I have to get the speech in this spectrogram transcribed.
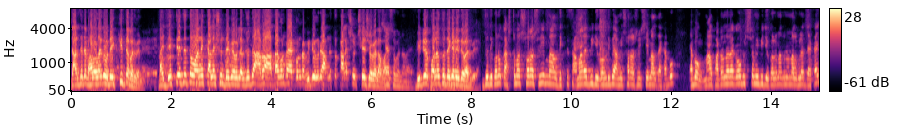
যার যেটা ভালো লাগে ওটাই কিনতে পারবেন। ভাই দেখতে দেখতে তো অনেক কালেকশন দেখে পেলাম যদি আরও আধা ঘণ্টা এক ঘণ্টা ভিডিও করে আপনি তো কালেকশন শেষ হবে না ভাই। শেষ হবে না ভাই। ভিডিও কলেও তো দেখে নিতে পারবে। যদি কোনো কাস্টমার সরাসরি মাল দেখতেছে আমার ভিডিও কল দিবে আমি সরাসরি সেই মাল দেখাবো। এবং মাল পাঠানোর আগে অবশ্যই আমি ভিডিও কলের মাধ্যমে মালগুলো দেখাই।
